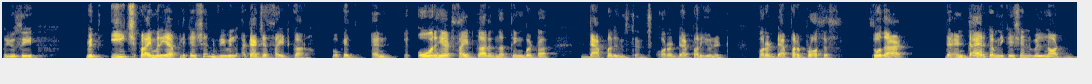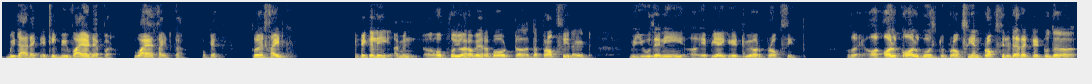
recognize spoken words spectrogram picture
So you see with each primary application, we will attach a sidecar Okay. And over here, sidecar is nothing but a Dapr instance or a Dapr unit or a Dapr process so that the entire communication will not be direct. It will be via Dapr, via sidecar. Okay. So a side typically, I mean, uh, hope so you are aware about uh, the proxy, right? We use any uh, API gateway or proxy. So all call goes to proxy and proxy redirected to the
